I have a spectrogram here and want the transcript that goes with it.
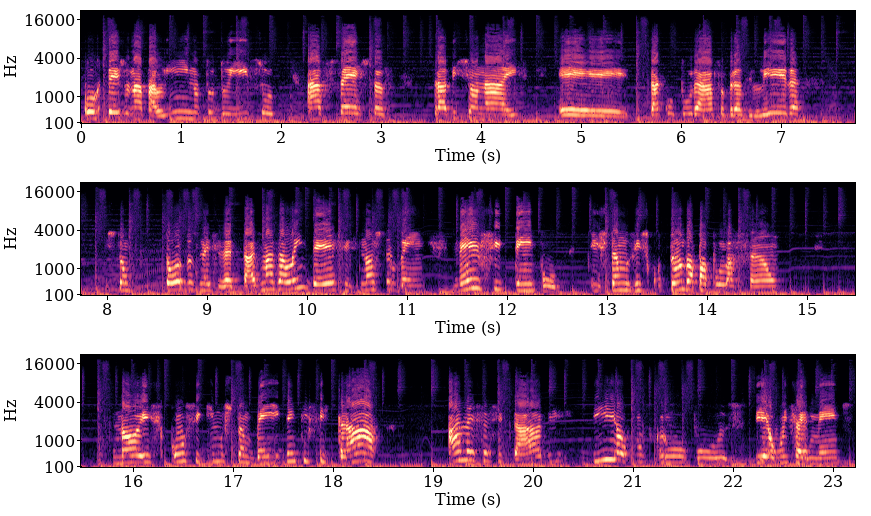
cortejo natalino, tudo isso, as festas tradicionais é, da cultura afro-brasileira, estão todos nesses editais, mas além desses, nós também, nesse tempo que estamos escutando a população, nós conseguimos também identificar a necessidade de alguns grupos, de alguns segmentos.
